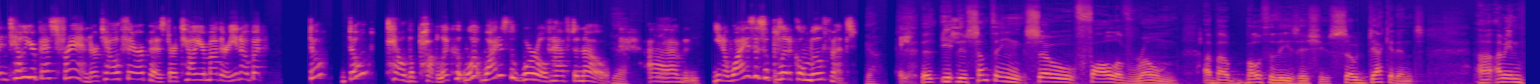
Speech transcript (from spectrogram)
then tell your best friend or tell a therapist or tell your mother, you know, but don't don't tell the public what why does the world have to know yeah. Um, you know why is this a political movement yeah there's something so fall of rome about both of these issues so decadent uh, i mean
